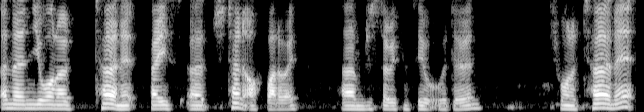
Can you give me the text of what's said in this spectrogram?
and then you want to turn it face uh, just turn it off by the way um, just so we can see what we're doing. You want to turn it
